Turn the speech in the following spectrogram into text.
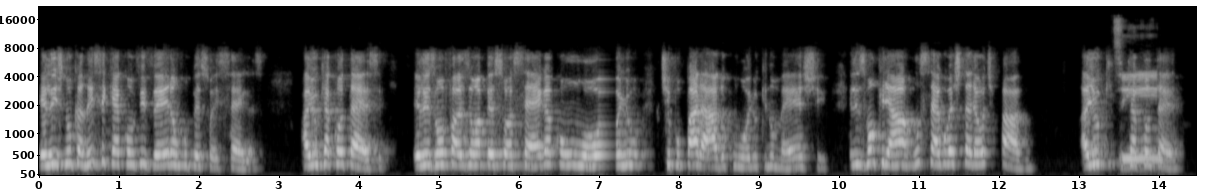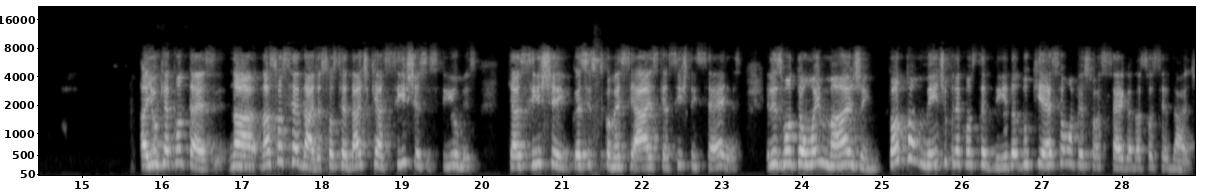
eles nunca nem sequer conviveram com pessoas cegas. Aí o que acontece? eles vão fazer uma pessoa cega com um olho, tipo, parado, com um olho que não mexe. Eles vão criar um cego estereotipado. Aí o que, que acontece? Aí o que acontece? Na, na sociedade, a sociedade que assiste esses filmes, que assiste esses comerciais, que assistem séries, eles vão ter uma imagem totalmente preconcebida do que é ser uma pessoa cega na sociedade.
